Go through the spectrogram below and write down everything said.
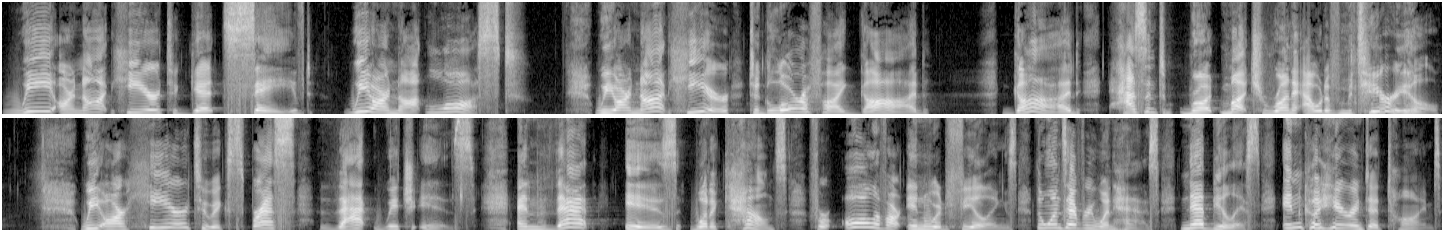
We are not here to get saved, we are not lost. We are not here to glorify God, God hasn't much run out of material. We are here to express that which is. And that is what accounts for all of our inward feelings, the ones everyone has nebulous, incoherent at times,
